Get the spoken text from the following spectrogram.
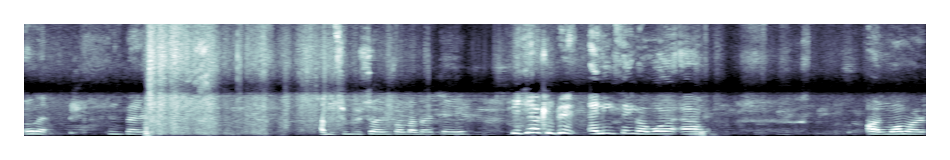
okay, is better. I'm super sorry for my birthday. You see, I can pick anything I want out on Walmart.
